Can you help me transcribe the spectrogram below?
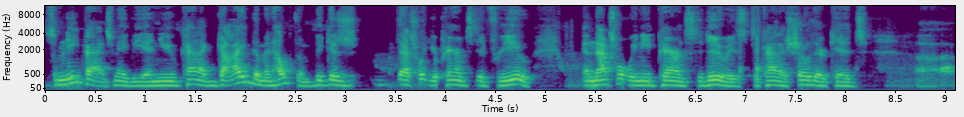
some knee pads maybe, and you kind of guide them and help them because that's what your parents did for you, and that's what we need parents to do is to kind of show their kids, uh,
